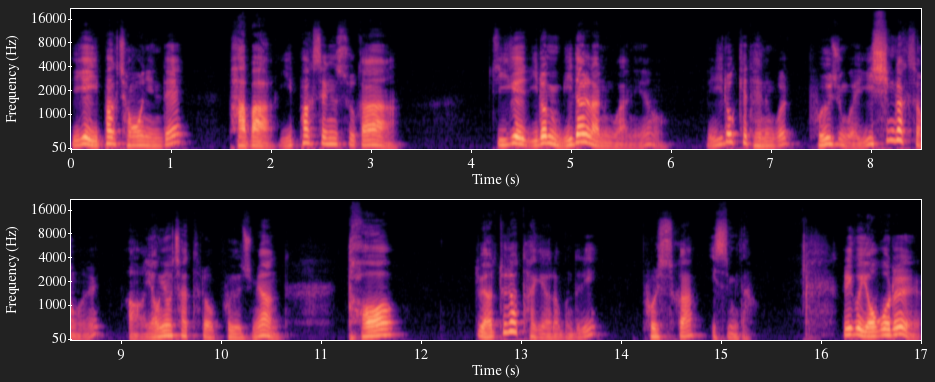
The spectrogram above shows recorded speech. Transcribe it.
이게 입학 정원인데 봐봐. 입학생 수가 이게 이러면 미달 나는 거 아니에요. 이렇게 되는 걸 보여준 거예요. 이 심각성을 어, 영역 차트로 보여주면 더 뚜렷하게 여러분들이 볼 수가 있습니다. 그리고 요거를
